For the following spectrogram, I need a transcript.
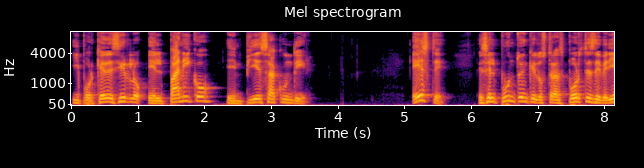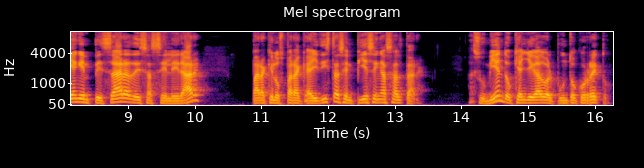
y por qué decirlo, el pánico empieza a cundir. Este es el punto en que los transportes deberían empezar a desacelerar para que los paracaidistas empiecen a saltar, asumiendo que han llegado al punto correcto.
